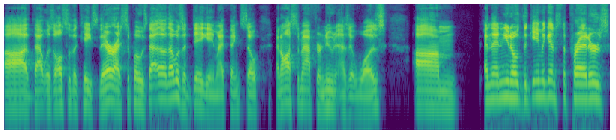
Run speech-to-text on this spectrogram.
Uh, that was also the case there. I suppose that that was a day game, I think. So an awesome afternoon as it was. Um, and then you know the game against the Predators,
